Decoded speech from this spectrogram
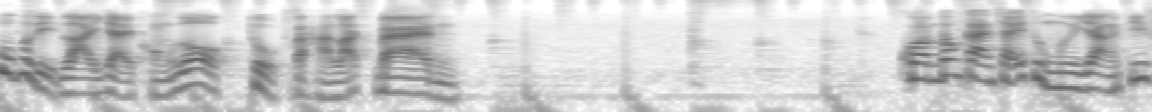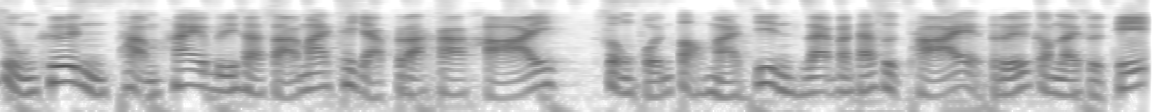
ผู้ผลิตรายใหญ่ของโลกถูกสหรัฐแบนความต้องการใช้ถุงมือยางที่สูงขึ้นทำให้บริษัทสามารถขยับราคาขาย ส่งผลต่อมาจิ้นและบรรทัดสุดท้าย หรือกำไรสุทธิ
